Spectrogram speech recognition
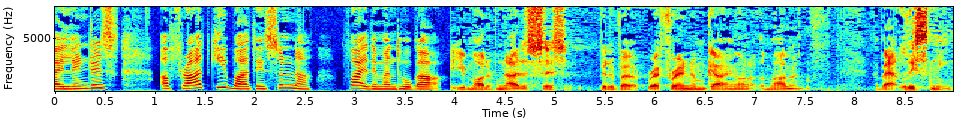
آئی لینڈرز افراد کی باتیں سننا فائدہ مند ہوگا about listening.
